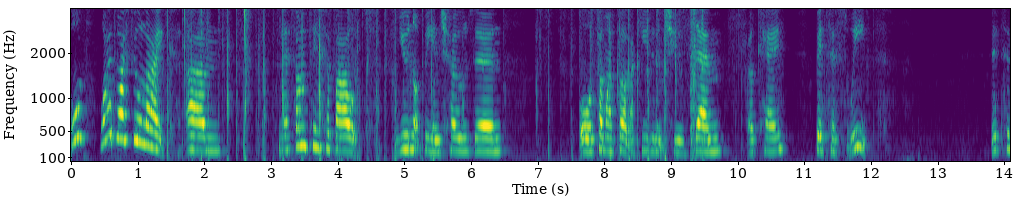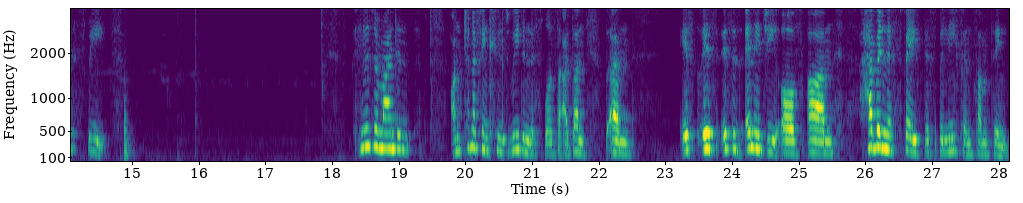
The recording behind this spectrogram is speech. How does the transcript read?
Or why do I feel like um, there's something about you not being chosen or someone felt like you didn't choose them, okay? Bittersweet. Bittersweet. Who's reminding, I'm trying to think who's reading this was that I done, um, it's, it's, it's this energy of um, having this faith, this belief in something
